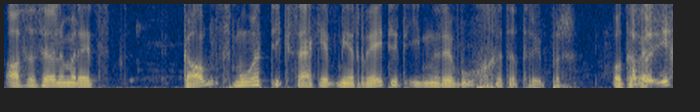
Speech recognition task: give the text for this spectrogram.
Also sollen wir jetzt ganz mutig sagen, wir reden in einer Woche darüber? Oder also ich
